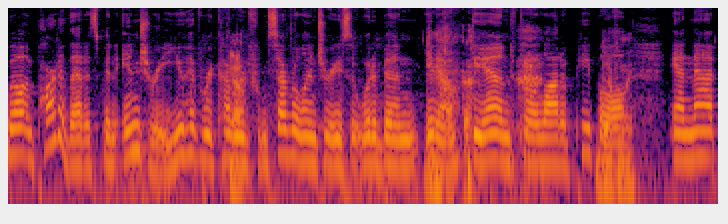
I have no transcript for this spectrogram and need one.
Well, and part of that has been injury. You have recovered Yeah. from several injuries that would have been, you know, the end for a lot of people. Definitely. And that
